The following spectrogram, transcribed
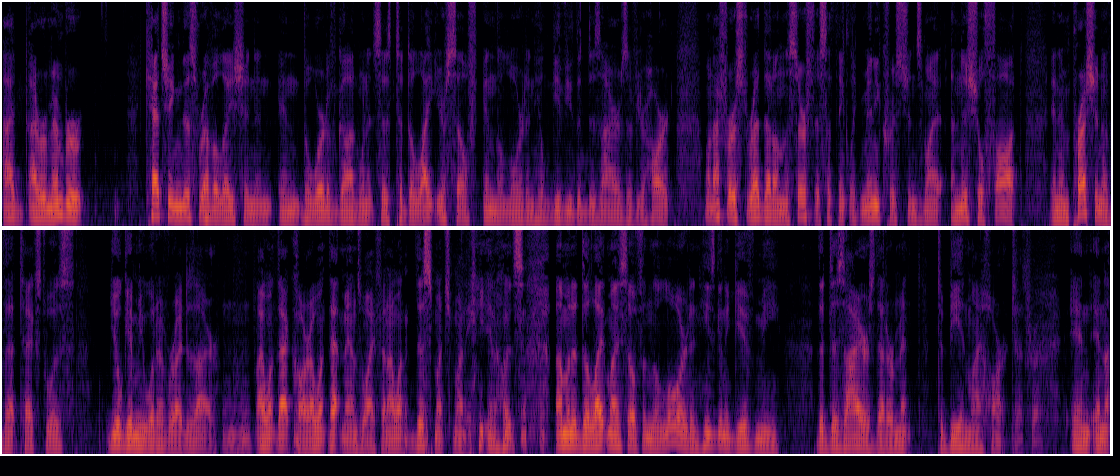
I I remember catching this revelation in, in the Word of God when it says to delight yourself in the Lord and He'll give you the desires of your heart. When I first read that on the surface, I think like many Christians, my initial thought and impression of that text was you'll give me whatever I desire. Mm-hmm. I want that car, I want that man's wife, and I want this much money. You know, it's I'm going to delight myself in the Lord, and He's going to give me the desires that are meant to be in my heart. That's right. And and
